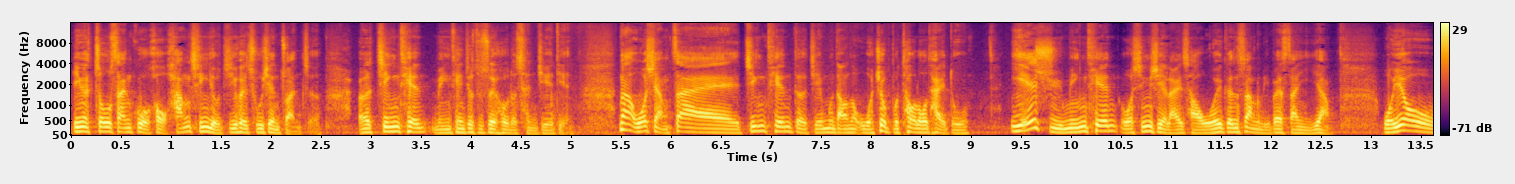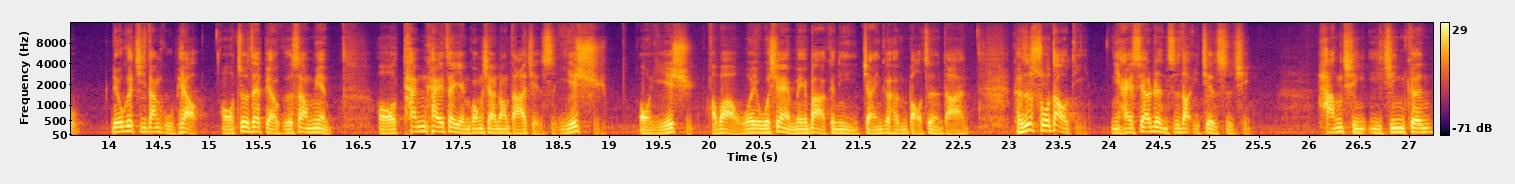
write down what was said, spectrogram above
因为周三过后行情有机会出现转折，而今天、明天就是最后的承接点。那我想在今天的节目当中，我就不透露太多。也许明天我心血来潮，我会跟上个礼拜三一样，我又留个几档股票哦，就在表格上面哦摊开在阳光下让大家解释。也许哦，也许好不好？我我现在也没办法跟你讲一个很保证的答案。可是说到底，你还是要认知到一件事情：行情已经跟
